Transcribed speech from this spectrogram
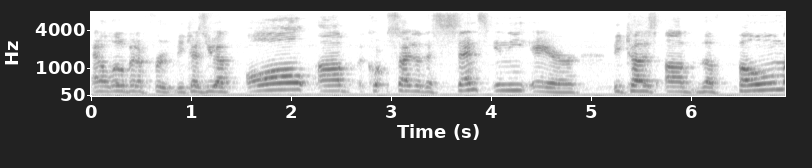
and a little bit of fruit because you have all of side of the scents in the air because of the foam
